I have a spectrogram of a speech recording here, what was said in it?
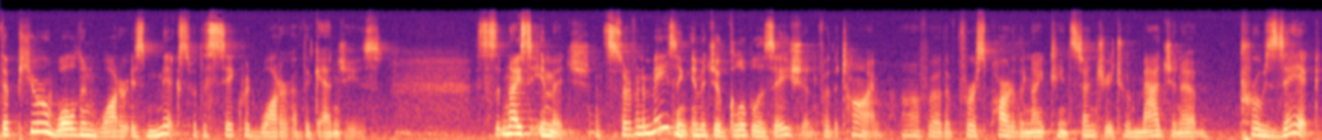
The pure Walden water is mixed with the sacred water of the Ganges. It's a nice image. It's sort of an amazing image of globalization for the time, uh, for the first part of the 19th century, to imagine a prosaic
